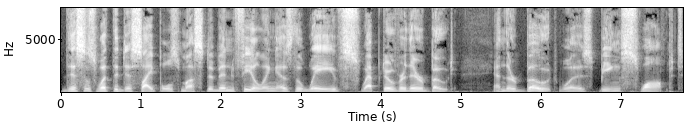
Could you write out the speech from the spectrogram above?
this is what the disciples must have been feeling as the waves swept over their boat, and their boat was being swamped.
